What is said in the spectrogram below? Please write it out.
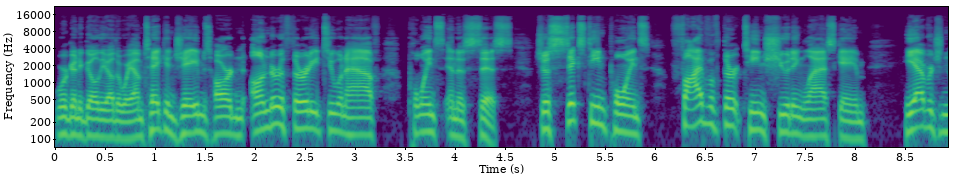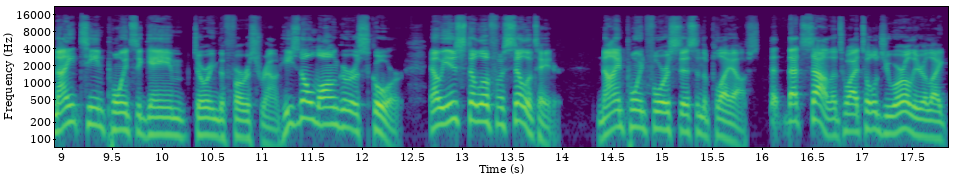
We're going to go the other way. I'm taking James Harden under 32 and a half points and assists. Just 16 points, 5 of 13 shooting last game. He averaged 19 points a game during the first round. He's no longer a scorer. Now, he is still a facilitator. 9.4 assists in the playoffs. That, that's solid. That's why I told you earlier, like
